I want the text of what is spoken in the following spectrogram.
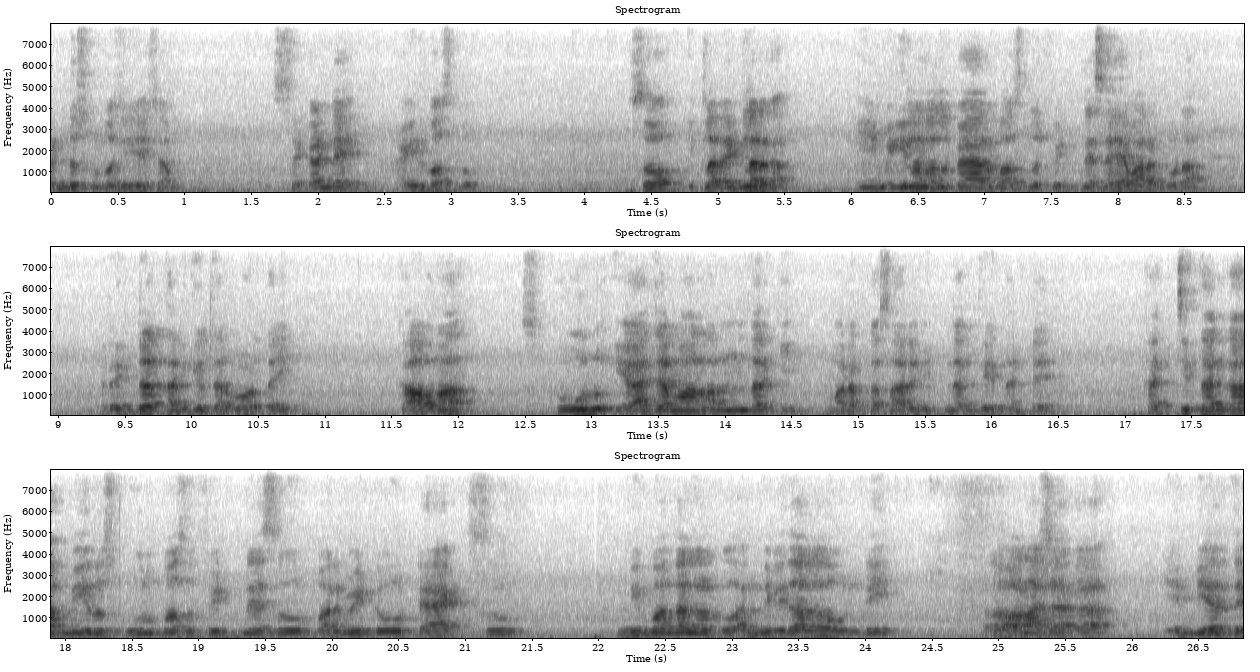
రెండు స్కూల్ బస్సులు చేసాం సెకండ్ డే ఐదు బస్సులు. సో ఇట్లా రెగ్యులర్గా ఈ మిగిలిన నలభై ఆరు బస్సులు ఫిట్నెస్ అయ్యే వరకు కూడా రెగ్యులర్ తనిఖీలు జరపబడతాయి. కావున స్కూలు యాజమానులందరికీ మరొకసారి విజ్ఞప్తి ఏంటంటే ఖచ్చితంగా మీరు school bus fitness permit tax నిబంధనలకు అన్ని విధాలుగా ఉండి రవాణా శాఖ ఎంబీఆర్తే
